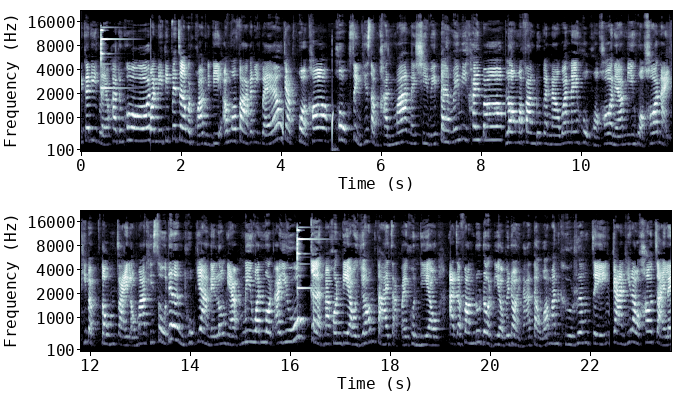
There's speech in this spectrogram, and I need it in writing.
ติ๊กกันอีกแล้วค่ะทุกคน วันนี้ติ๊กไปเจอบทความดีๆ เอามาฝากกันอีกแล้ว กับหัวข้อ 6 สิ่งที่สำคัญมากในชีวิต แต่ไม่มีใครบอก ลองมาฟังดูกันนะว่าใน 6 หัวข้อเนี้ยมีหัวข้อไหนที่แบบตรงใจเรามากที่สุดหนึ่งทุกอย่างในโลกเนี้ยมีวันหมดอายุ เกิดมาคนเดียวย่อมตายจากไปคนเดียว อาจจะฟังดูโดดเดี่ยวไปหน่อยนะ แต่ว่ามันคือเรื่องจริง การที่เราเข้าใจและ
